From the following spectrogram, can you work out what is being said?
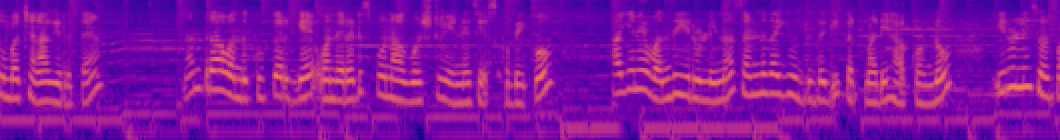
ತುಂಬ ಚೆನ್ನಾಗಿರುತ್ತೆ. ನಂತರ ಒಂದು ಕುಕ್ಕರ್ಗೆ ಒಂದೆರಡು ಸ್ಪೂನ್ ಆಗುವಷ್ಟು ಎಣ್ಣೆ ಸೇರಿಸ್ಕೋಬೇಕು. ಹಾಗೆಯೇ ಒಂದು ಈರುಳ್ಳಿನ ಸಣ್ಣದಾಗಿ ಉದ್ದದಾಗಿ ಕಟ್ ಮಾಡಿ ಹಾಕ್ಕೊಂಡು ಈರುಳ್ಳಿ ಸ್ವಲ್ಪ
